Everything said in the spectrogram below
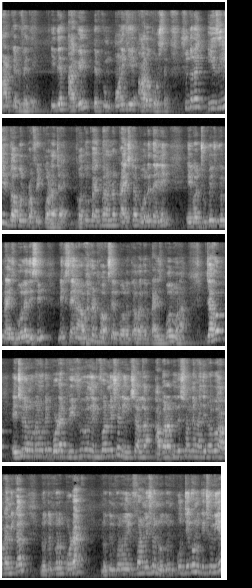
মার্কেট ভেদে। ঈদের আগে এরকম অনেকেই আরও করছে। সুতরাং ইজিলি ডবল প্রফিট করা যায়। গত কয়েকবার আমরা প্রাইসটা বলে দেয় নাই এবার ঝুঁকে ঝুঁকে প্রাইস বলে দিছি। নেক্সট টাইম আবার বক্সের বলতে হয়তো প্রাইস বলব না। যাই হোক, এই ছিল মোটামুটি প্রোডাক্ট রিভিউ এবং ইনফরমেশন ইনশাল্লাহ আবার আপনাদের সামনে হাজির হব আগামীকাল। নতুন কোনো প্রোডাক্ট নতুন কোনো ইনফরমেশন নতুন যে কোনো কিছু নিয়ে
